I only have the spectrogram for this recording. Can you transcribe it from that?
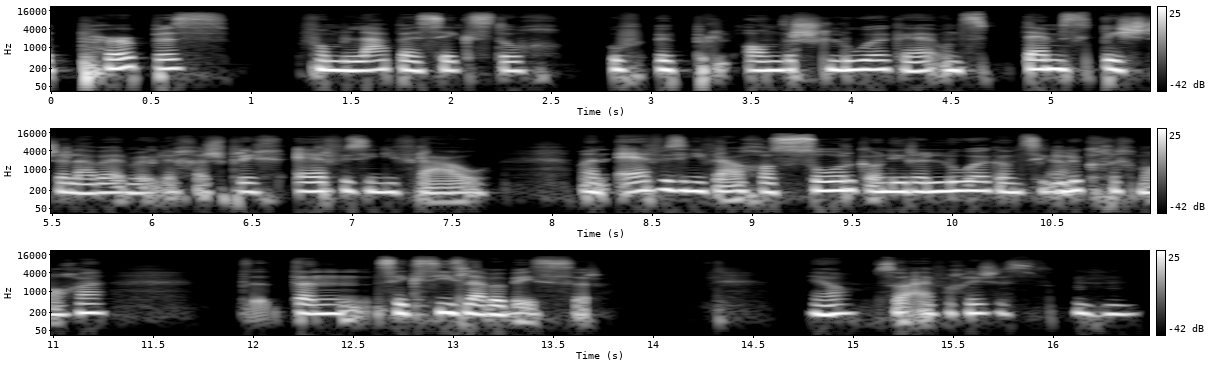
der Purpose vom Leben sei es doch, auf jemand anders schauen und dem das beste Leben ermöglichen. Sprich, er für seine Frau. Wenn er für seine Frau kann sorgen und ihr schauen und sie Ja. glücklich machen, dann sei sein Leben besser. Ja, so einfach ist es. Mhm.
